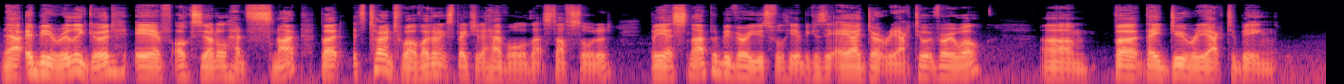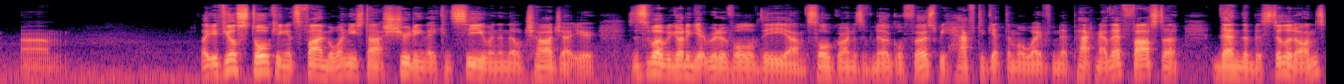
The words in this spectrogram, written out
Now, it'd be really good if Oxyotl had Snipe, but it's turn 12. I don't expect you to have all of that stuff sorted. But yeah, Snipe would be very useful here because the AI don't react to it very well. Um, but they do react to being... Um, like, if you're stalking, it's fine, but when you start shooting, they can see you and then they'll charge at you. So this is why we got to get rid of all of the um, Soul Grinders of Nurgle first. We have to get them away from their pack. Now, they're faster than the Bastiladons,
